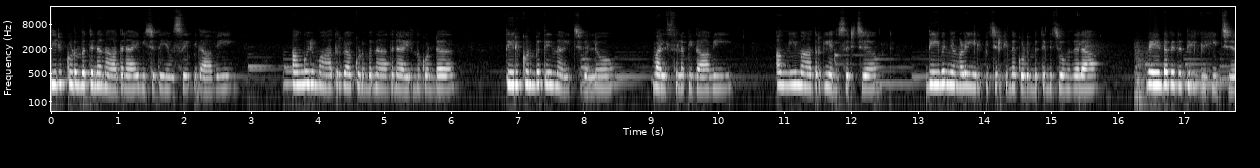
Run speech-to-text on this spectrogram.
തിരുക്കുടുംബത്തിന്റെ നാഥനായ വിശുദ്ധ യൗസേ പിതാവേ അങ്ങൊരു മാതൃകാ കുടുംബനാഥനായിരുന്നു കൊണ്ട് തിരുക്കുടുംബത്തെ നയിച്ചുവല്ലോ വത്സല പിതാവി അങ്ങീ മാതൃകയനുസരിച്ച് ദൈവം ഞങ്ങളെ ഏൽപ്പിച്ചിരിക്കുന്ന കുടുംബത്തിന്റെ ചുമതല വേണ്ട വിധത്തിൽ ഗ്രഹിച്ച്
